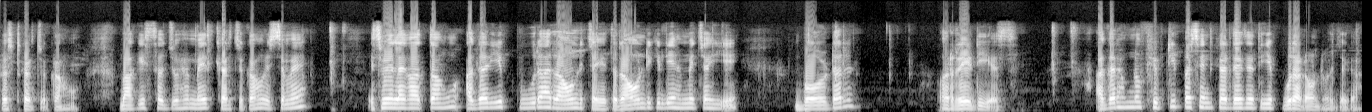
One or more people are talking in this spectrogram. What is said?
पेस्ट कर चुका हूँ। बाकी सब जो है मैं कर चुका हूँ, इससे मैं इसमें लगाता हूँ, अगर ये पूरा राउंड चाहिए तो राउंड के लिए हमें चाहिए बॉर्डर और रेडियस अगर हम लोग 50 परसेंट कर देते तो ये पूरा राउंड हो जाएगा।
